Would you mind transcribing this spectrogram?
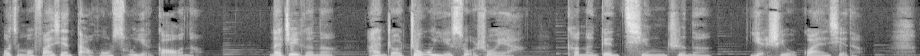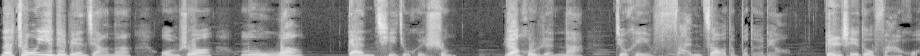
我怎么发现胆红素也高呢？那这个呢，按照中医所说呀，可能跟情志呢也是有关系的。那中医里边讲呢，我们说木旺，肝气就会盛，然后人呐。就可以烦躁的不得了，跟谁都发火。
